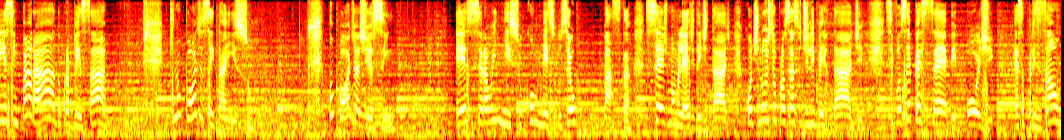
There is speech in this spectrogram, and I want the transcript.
tenha assim parado para pensar que não pode aceitar isso. Não pode agir assim. Esse será o início, o começo do seu basta. Seja uma mulher de identidade, continue seu processo de liberdade. Se você percebe hoje essa prisão,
